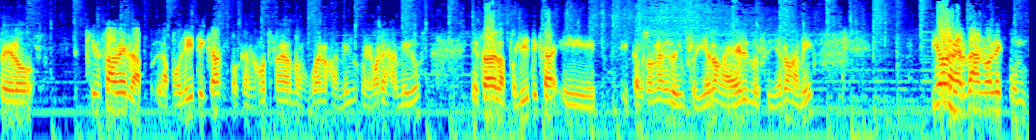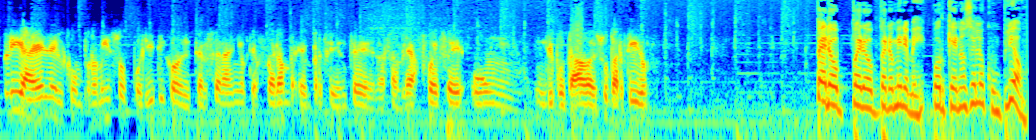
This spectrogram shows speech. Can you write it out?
Pero quién sabe la, la, política, porque nosotros éramos buenos amigos, mejores amigos, quién sabe la política y, y personas lo influyeron a él, me influyeron a mí. Yo la verdad no le cumplí a él el compromiso político del tercer año que fuera el presidente de la Asamblea fuese un, un diputado de su partido. Pero, pero, pero míreme, ¿por qué no se lo cumplió?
